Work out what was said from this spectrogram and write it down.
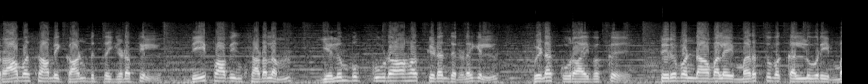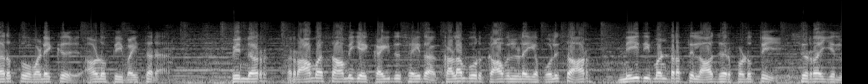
ராமசாமி காண்பித்த இடத்தில் தீபாவின் சடலம் எலும்புக்கூடாக கிடந்த நிலையில் பிணக்கூராய்வுக்கு திருவண்ணாமலை மருத்துவக் கல்லூரி மருத்துவமனைக்கு அனுப்பி வைத்தனர். பின்னர் ராமசாமியை கைது செய்த களம்பூர் காவல் நிலைய போலீசார் நீதிமன்றத்தில் ஆஜர்படுத்தி சிறையில்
